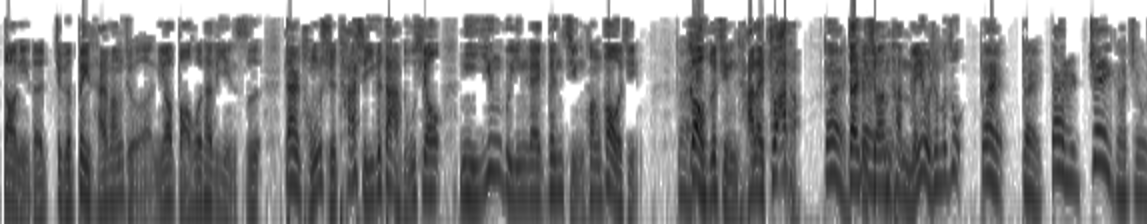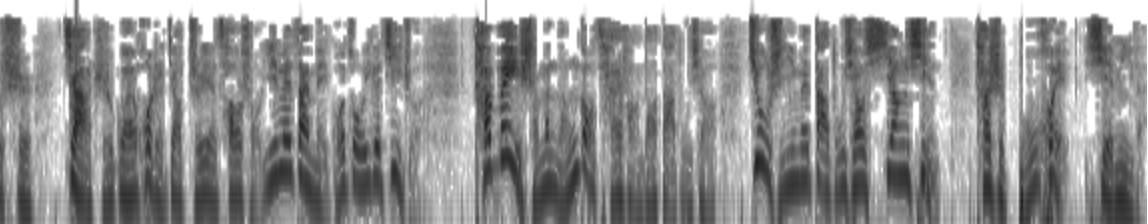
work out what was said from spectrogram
到你的这个被采访者，你要保护他的隐私，但是同时他是一个大毒枭，你应不应该跟警方报警，告诉警察来抓他？对，但是肖恩潘没有这么做。对对，但是这个就是价值观或者叫职业操守，因为在美国作为一个记者，他为什么能够采访到大毒枭，就是因为大毒枭相信他是不会泄密的。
